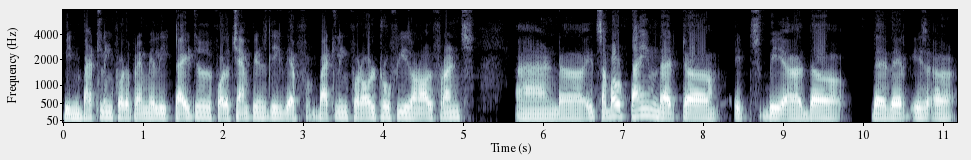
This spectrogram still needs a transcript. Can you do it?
been battling for the Premier League title, for the Champions League. They're battling for all trophies on all fronts, and uh, it's about time that uh, it's be uh, the, the there is a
